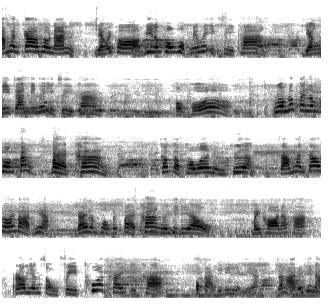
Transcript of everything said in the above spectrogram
3,900 เท่านั้น ยังไม่พอ มีลำโพง 6 นิ้วให้อีก 4 ข้าง ยังมีจานบินให้อีก 4 ข้าง โอ้โห รวมแล้วเป็นลำโพงตั้ง 8 ข้าง เท่ากับ power 1 เครื่อง 3,900 บาทเนี่ย ได้ลำโพงไป 8 ข้างเลยทีเดียว ไม่พอนะคะ เรายังส่งฟรีทั่วไทยอีกค่ะ โอกาสดีๆอย่างเนี้ย จะหาได้ที่ไหน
